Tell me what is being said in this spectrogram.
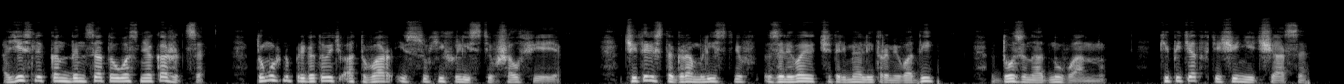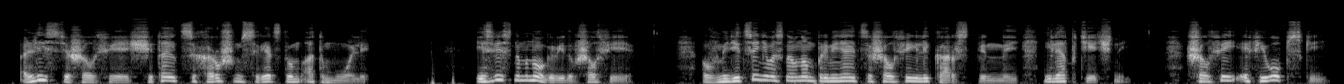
А если конденсата у вас не окажется, то можно приготовить отвар из сухих листьев шалфея. 400 грамм листьев заливают 4 литрами воды, доза на одну ванну. Кипятят в течение часа. Листья шалфея считаются хорошим средством от моли. Известно много видов шалфея. В медицине в основном применяется шалфей лекарственный или аптечный. Шалфей эфиопский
